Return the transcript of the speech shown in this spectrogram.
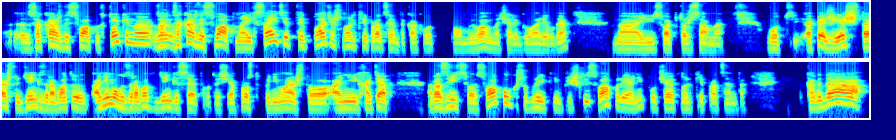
Э, за каждый свап их токена, за, за каждый свап на их сайте ты платишь 0,3%, как вот, по-моему, Иван вначале говорил, да, на Uniswap то же самое. Вот, опять же, я считаю, что деньги зарабатывают, они могут зарабатывать деньги с этого, то есть я просто понимаю, что они хотят развить свою свапалку, чтобы люди к ним пришли, свапали, и они получают 0,3%. Когда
